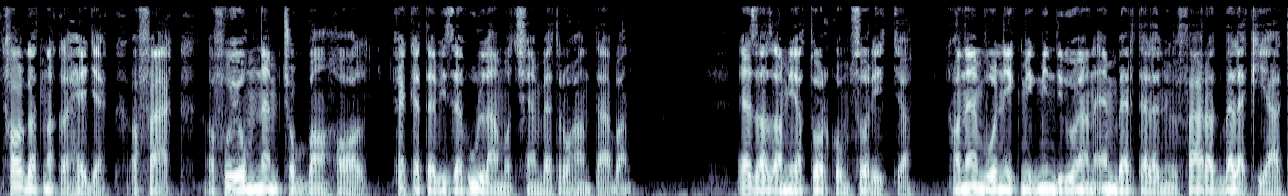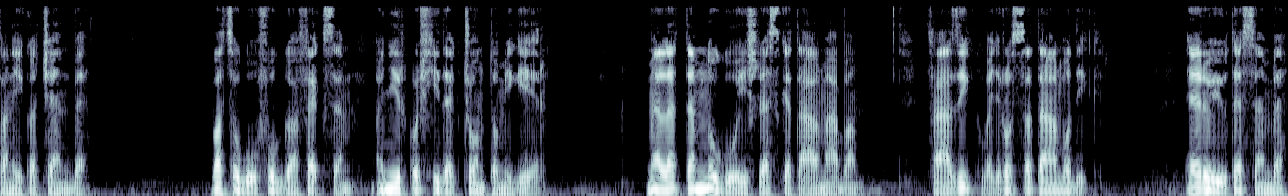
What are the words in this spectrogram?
Hallgatnak a hegyek, a fák, a folyóm nem csobban hal, fekete vize hullámot sem vet rohantában. Ez az, ami a torkom szorítja. Ha nem volnék még mindig olyan embertelenül fáradt, belekiáltanék a csendbe. Vacogó foggal fekszem, a nyírkos hideg csontomig ér. Mellettem Nogó is reszket álmában. Fázik, vagy rosszat álmodik? Erről jut eszembe,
